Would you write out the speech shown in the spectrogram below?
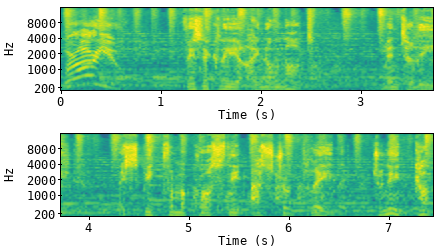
Where are you? Physically, I know not. Mentally, I speak from across the astral plane. Janine, come.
